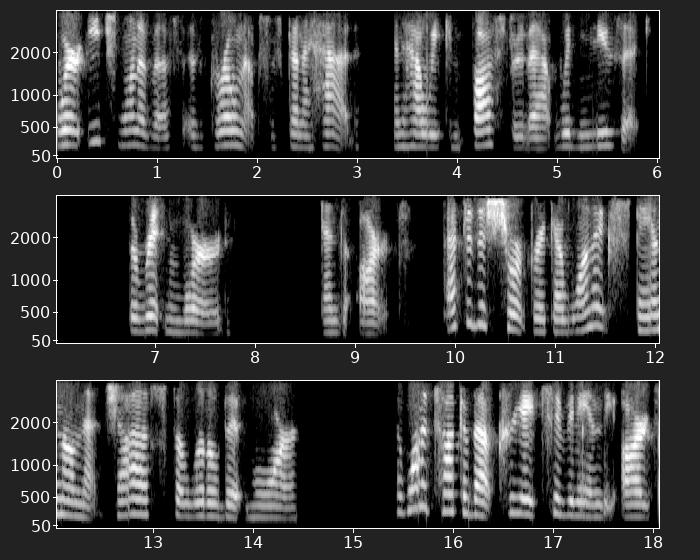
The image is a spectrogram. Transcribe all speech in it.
where each one of us as grown-ups is going to head and how we can foster that with music, the written word, and art. After this short break, I want to expand on that just a little bit more. I want to talk about creativity in the arts,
